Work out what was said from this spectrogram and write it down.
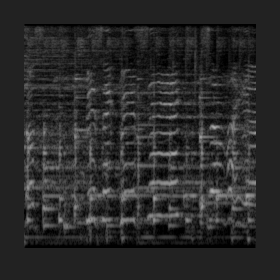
Bisik-bisik sayang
